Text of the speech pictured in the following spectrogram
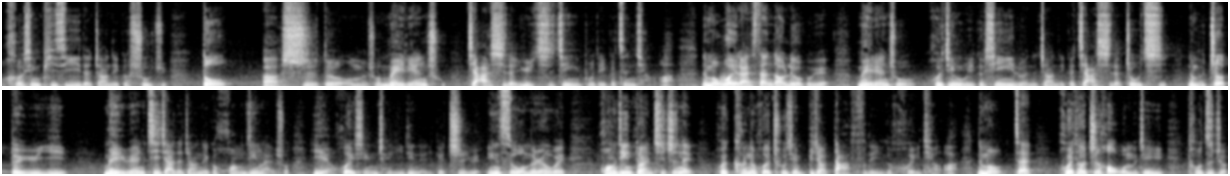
核心 PCE 的这样的一个数据，都呃使得我们说美联储。加息的预期进一步的一个增强啊，那么未来三到六个月，美联储会进入一个新一轮的这样的一个加息的周期，那么这对于以美元计价的这样的一个黄金来说，也会形成一定的一个制约。因此，我们认为黄金短期之内会可能会出现比较大幅的一个回调啊。那么在回调之后，我们建议投资者。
